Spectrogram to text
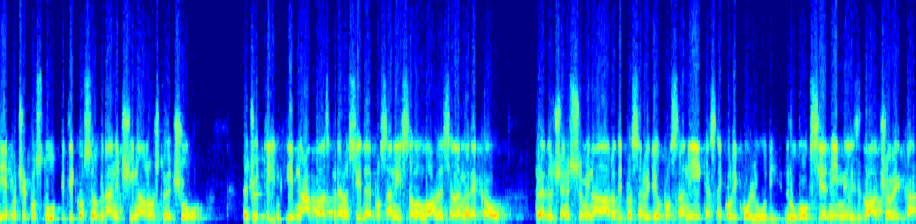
lijepo će postupiti ko se ograniči na ono što je čuo. Međutim, Ibn Abbas prenosi da je poslanik sallallahu alaihi sallam rekao predoćeni su mi narodi pa sam vidio poslanika s nekoliko ljudi, drugog s jednim ili s dva čovjeka,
